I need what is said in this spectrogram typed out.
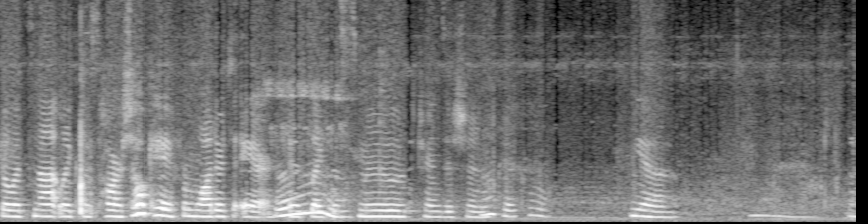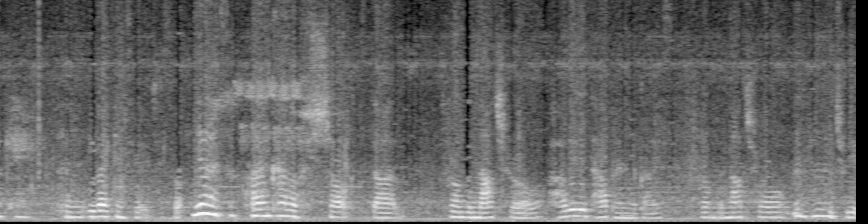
So it's not like this harsh okay from water to air. It's like the Ah. smooth transition. Okay, cool. Yeah. Okay. And if I can say just what- Yes, of course. I'm kind of shocked that from the natural, how did it happen, you guys? From the natural, Mhm. which we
